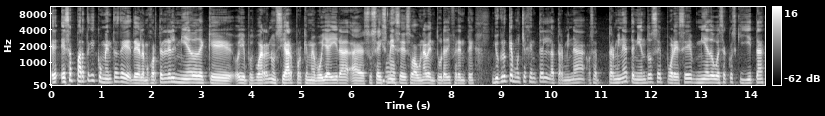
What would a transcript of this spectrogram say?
e, esa parte que comentas de, de, a lo mejor tener el miedo de que, oye, pues voy a renunciar porque me voy a ir a, esos seis meses o a una aventura diferente, yo creo que mucha gente la termina, o sea, termina deteniéndose por ese miedo o esa cosquillita.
